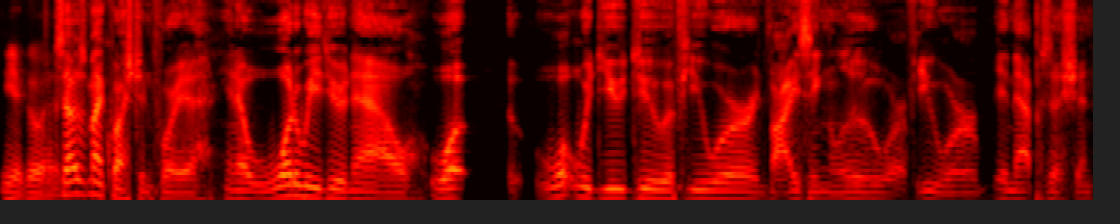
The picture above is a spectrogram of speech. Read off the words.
Yeah, go ahead. So that was my question for you. You know, what do we do now? What what would you do if you were advising Lou or if you were in that position?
